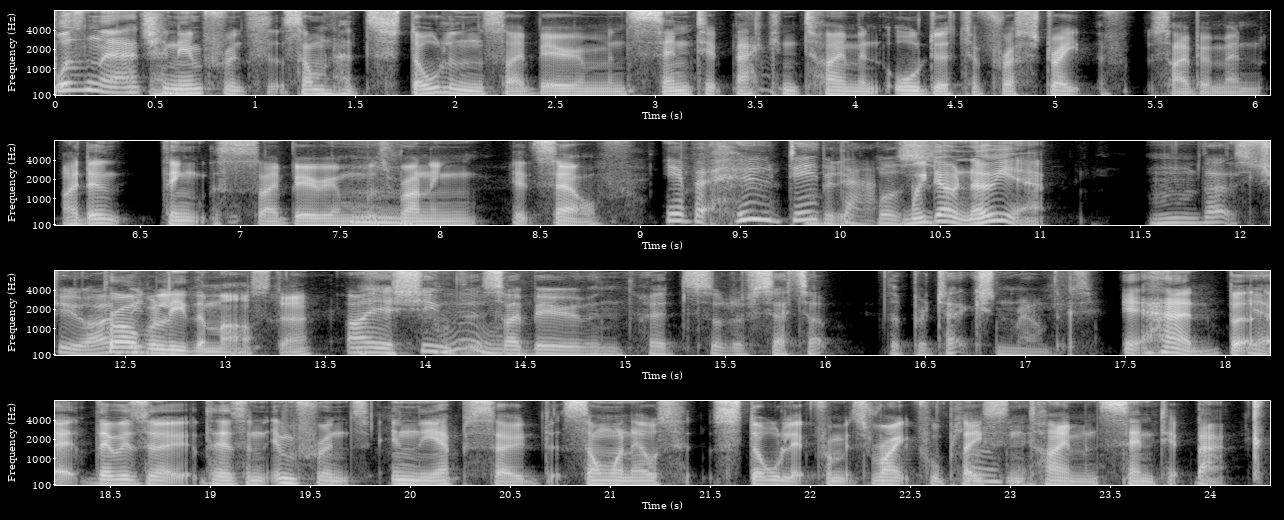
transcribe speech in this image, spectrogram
Wasn't there actually an inference that someone had stolen the Cyberium and sent it back in time in order to frustrate the Cybermen? I don't think the Cyberium was Hmm. running itself. Yeah, but who did But it that? was- We don't know yet. Mm, that's true. I mean, Probably the master. I assumed Oh. that Cyberium had sort of set up the protection around it. It had, but Yeah. uh, there was a there's an inference in the episode that someone else stole it from its rightful place in time and sent it back.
